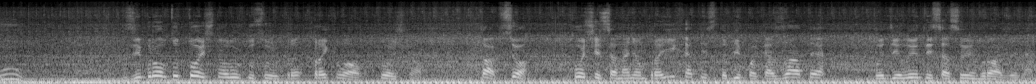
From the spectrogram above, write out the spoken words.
У, Зібров тут точно руку свою при- приклав, точно. Так, все, хочеться на ньому проїхатись, тобі показати, поділитися своїм враженням.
